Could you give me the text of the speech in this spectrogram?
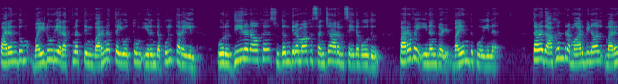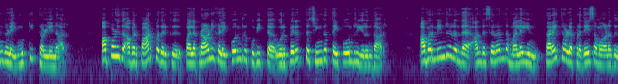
பரந்தும் வைடூரிய ரத்னத்தின் வர்ணத்தை ஒத்தும் இருந்த புல்தரையில் ஒரு தீரனாக சுதந்திரமாக சஞ்சாரம் செய்தபோது பறவை இனங்கள் பயந்து போயின. தனது அகன்ற மார்பினால் மரங்களை முட்டித் தள்ளினார். அப்பொழுது அவர் பார்ப்பதற்கு பல பிராணிகளை கொன்று குவித்த ஒரு பெருத்த சிங்கத்தை போன்று இருந்தார். அவர் நின்றிருந்த அந்த சிறந்த மலையின் தரைத்தள பிரதேசமானது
